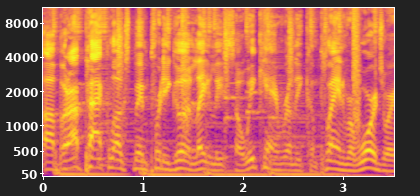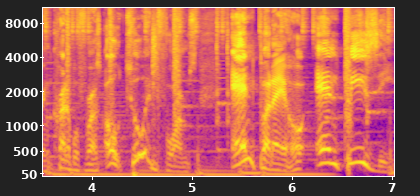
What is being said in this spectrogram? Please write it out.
Uh, but our pack luck's been pretty good lately, so we can't really complain. Rewards were incredible for us. Oh, two informs. And Parejo and Pizzi.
